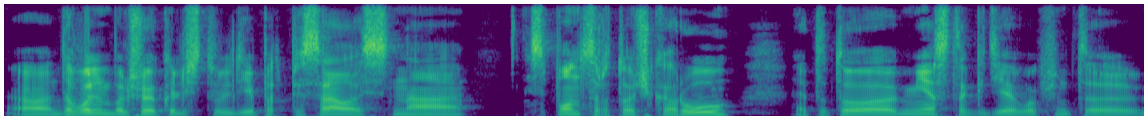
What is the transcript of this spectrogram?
э, довольно большое количество людей подписалось на sponsor.ru. Это то место, где, в общем-то,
